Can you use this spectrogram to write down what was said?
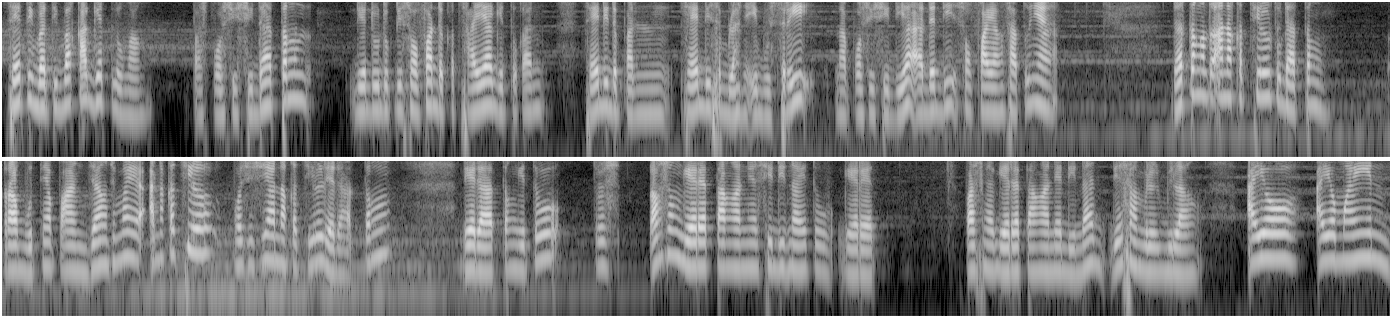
Saya tiba-tiba kaget loh mang. Pas posisi datang dia duduk di sofa deket saya gitu kan. Saya di depan saya di sebelahnya ibu Sri. Nah posisi dia ada di sofa yang satunya. Datang tuh anak kecil tuh datang rambutnya panjang cuma ya anak kecil posisinya anak kecil dia datang dia datang gitu terus langsung geret tangannya si Dina itu geret. Pas ngegeret tangannya Dina dia sambil bilang ayo ayo main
